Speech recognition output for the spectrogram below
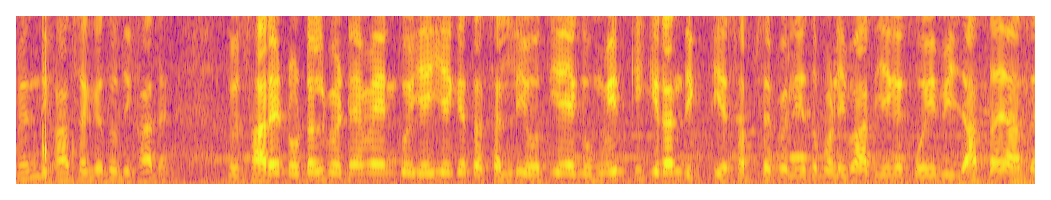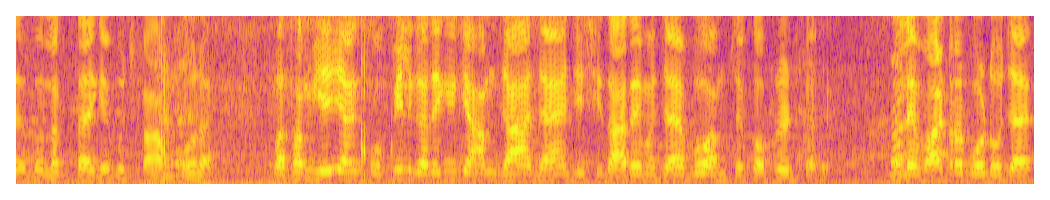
मैंने दिखा सके तो दिखा दें। तो सारे टोटल बैठे हुए इनको यही है कि तसल्ली होती है, एक उम्मीद की किरण दिखती है सबसे पहले। तो बड़ी बात यह कि कोई भी जाता है, आता है तो लगता है कि कुछ काम हो रहा है। बस हम यही अपील करेंगे कि हम जहाँ जाएँ, जिस इदारे में जाएँ, वो हमसे कॉपरेट करें। भले वाटर बोर्ड हो जाए,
